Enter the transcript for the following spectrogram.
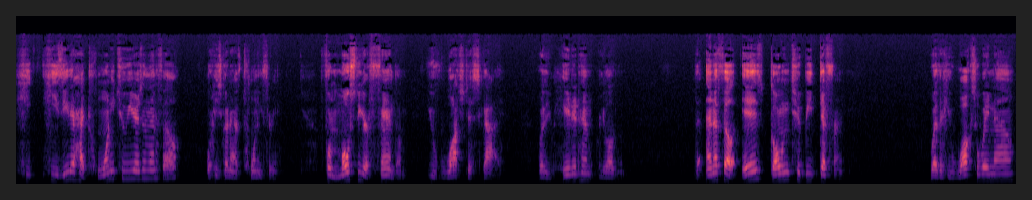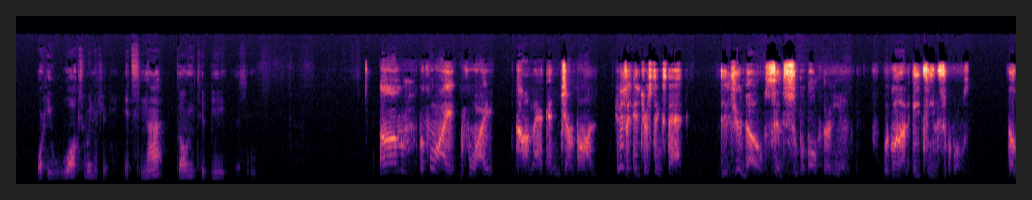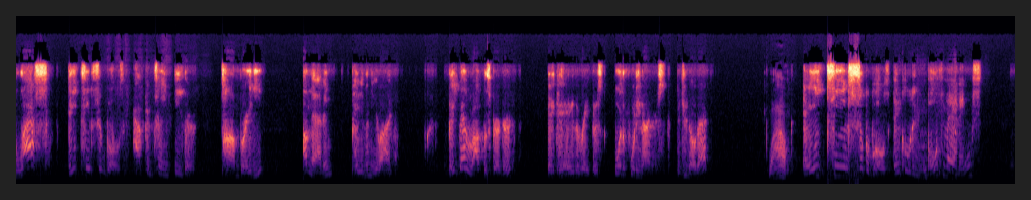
he he's either had 22 years in the NFL or he's going to have 23. For most of your fandom, you've watched this guy, whether you hated him or you loved him. The NFL is going to be different whether he walks away now or he walks away next year. It's not going to be the same? Um, before I before I comment and jump on, here's an interesting stat. Did you know since Super Bowl 38, we're going on 18 Super Bowls. The last 18 Super Bowls have contained either Tom Brady, a Manning, Peyton and Eli, Big Ben Roethlisberger, aka the Rapist, or the 49ers. Did you know that? Wow. 18 Super Bowls, including both Mannings,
